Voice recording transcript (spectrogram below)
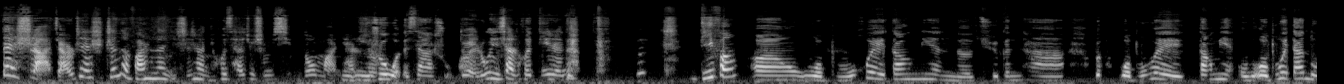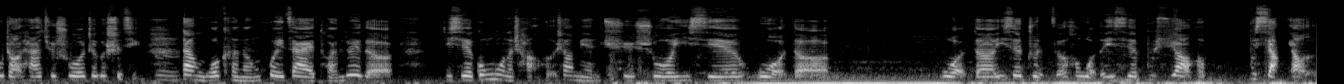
但是啊，假如这件事真的发生在你身上，你会采取什么行动吗？你还是你说我的下属吗？对，如果你下属和敌人的 敌方，嗯，我不会当面的去跟他，不，我不会当面，我我不会单独找他去说这个事情，嗯。但我可能会在团队的一些公共的场合上面去说一些我的我的一些准则和我的一些不需要和不想要的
